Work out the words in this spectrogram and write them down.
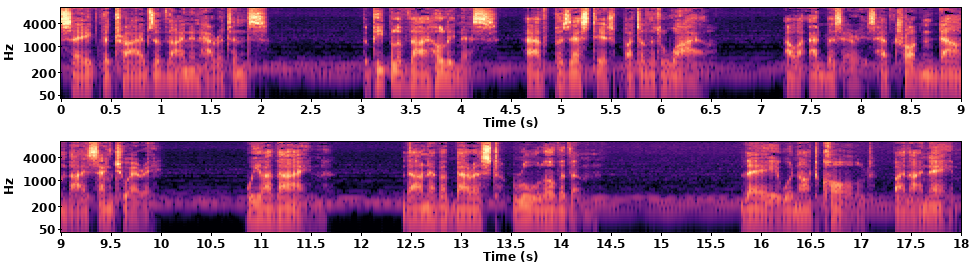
sake the tribes of thine inheritance. The people of thy holiness have possessed it but a little while. Our adversaries have trodden down thy sanctuary. We are thine. Thou never barest rule over them. They were not called by thy name.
